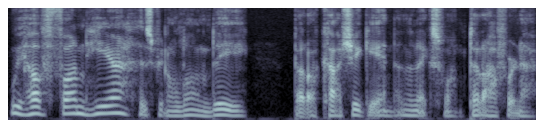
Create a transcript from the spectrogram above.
We have fun here. It's been a long day, but I'll catch you again in the next one. Ta-ra for now.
